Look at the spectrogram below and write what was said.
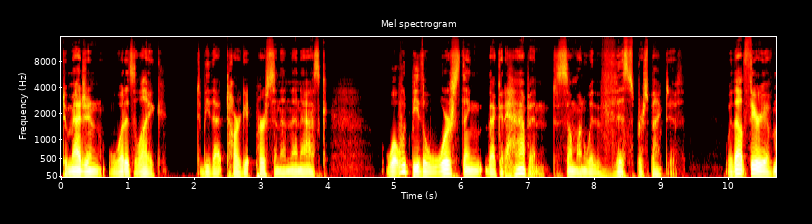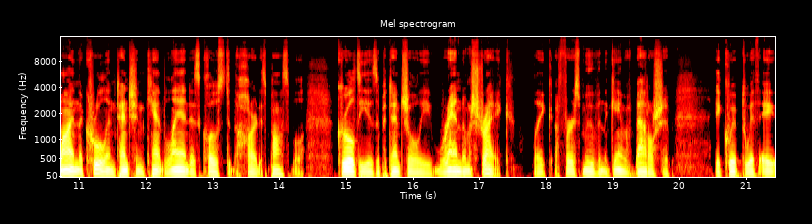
to imagine what it's like to be that target person and then ask, what would be the worst thing that could happen to someone with this perspective? Without theory of mind, the cruel intention can't land as close to the heart as possible. Cruelty is a potentially random strike, like a first move in the game of Battleship, equipped with a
